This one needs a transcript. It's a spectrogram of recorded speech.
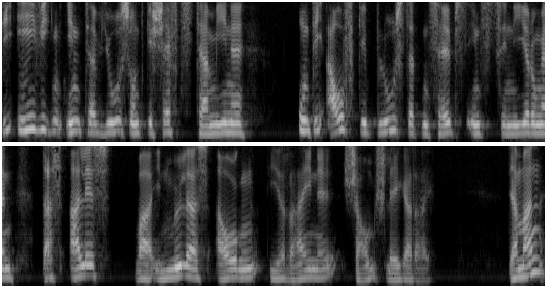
Die ewigen Interviews und Geschäftstermine und die aufgeblusterten Selbstinszenierungen, das alles war in Müllers Augen die reine Schaumschlägerei. Der Mann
